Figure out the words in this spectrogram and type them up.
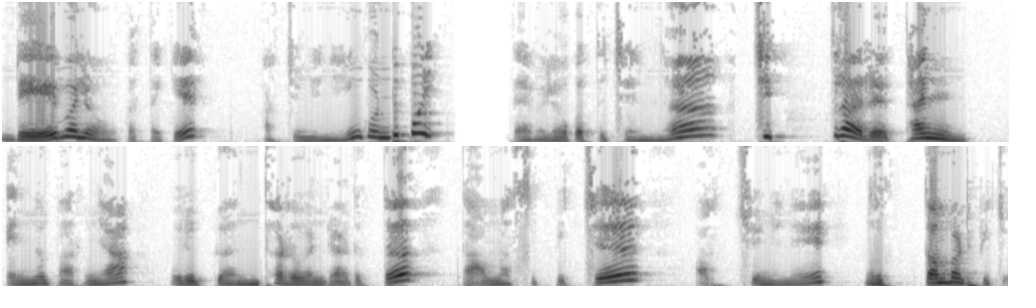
ദേവലോകത്തേക്ക് അർജുനനെയും കൊണ്ടുപോയി. ദേവലോകത്ത് ചെന്ന് ചിത്രരഥൻ എന്ന് പറഞ്ഞ ഒരു ഗന്ധർവന്റെ അടുത്ത് താമസിപ്പിച്ച് അർജുനനെ നൃത്തം പഠിപ്പിച്ചു.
